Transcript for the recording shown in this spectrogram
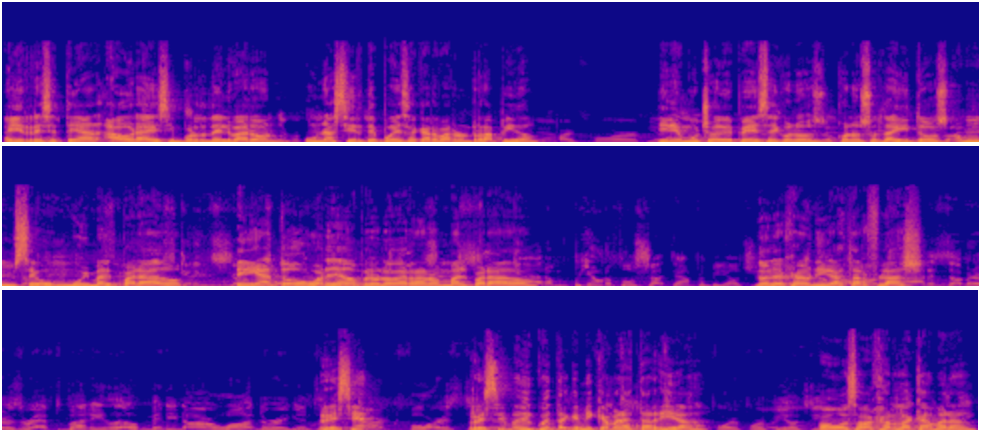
Ahí resetean. Ahora es importante el varón. Un Asir te puede sacar varón rápido. Tiene mucho DPS con los, con los soldaditos. Un Zeus muy mal parado. Tenía todo guardado, pero lo agarraron mal parado. No le dejaron ni gastar flash. Recién, recién me doy cuenta que mi cámara está arriba. Vamos a bajar la cámara.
